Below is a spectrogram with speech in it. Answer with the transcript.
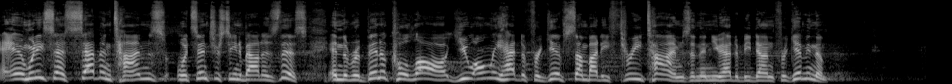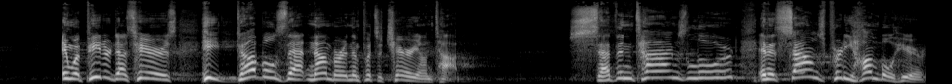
And when he says seven times, what's interesting about it is this in the rabbinical law, you only had to forgive somebody three times and then you had to be done forgiving them. And what Peter does here is he doubles that number and then puts a cherry on top. Seven times, Lord? And it sounds pretty humble here.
